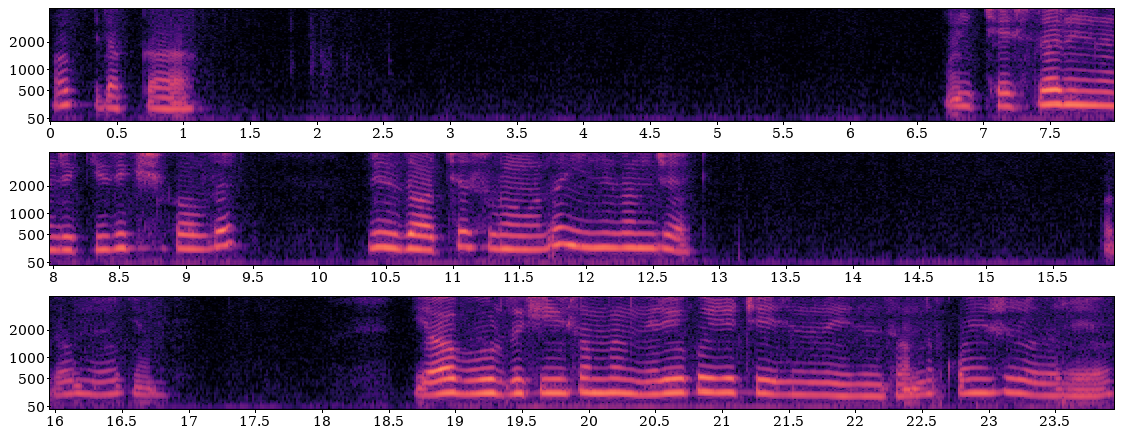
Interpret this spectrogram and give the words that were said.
Hop bir dakika. Hani chestler yenilenecek 7 kişi kaldı. Biz daha chest bulamadan yenilenecek. Adam yok yalnız. Ya buradaki insanlar nereye koyuyor çeyizini meydini sandık koyun şuralara ya.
